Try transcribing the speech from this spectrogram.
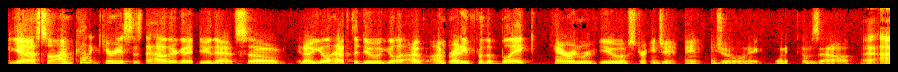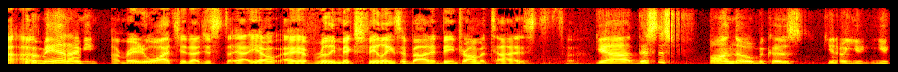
Yeah, so I'm kind of curious as to how they're going to do that. So you know, you'll have to do. You'll. I, am ready for the Blake Karen review of Strange Angel when it when it comes out. I, I, but man, I mean, I'm ready to watch it. I just, I, you know, I have really mixed feelings about it being dramatized. So. Yeah, this is fun though because you know you you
